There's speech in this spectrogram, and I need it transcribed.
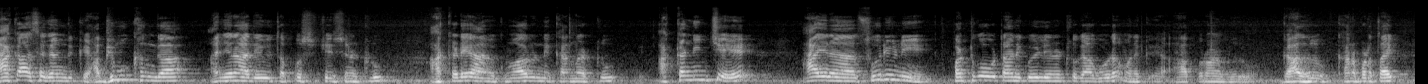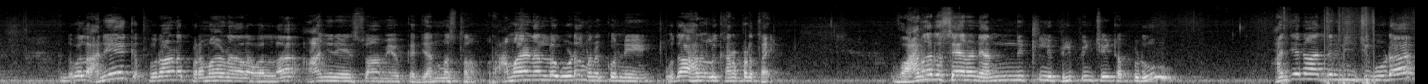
ఆకాశగంగకి అభిముఖంగా అంజనాదేవి తపస్సు చేసినట్లు అక్కడే ఆమె కుమారుణ్ణి కన్నట్లు అక్కడి నుంచే ఆయన సూర్యుని పట్టుకోవటానికి వెళ్ళినట్లుగా కూడా మనకి ఆ పురాణములు గాథలు కనపడతాయి. అందువల్ల అనేక పురాణ ప్రమాణాల వల్ల ఆంజనేయ స్వామి యొక్క జన్మస్థలం రామాయణంలో కూడా మనకు కొన్ని ఉదాహరణలు కనపడతాయి. వానరసేనని అన్నిటిని పిలిపించేటప్పుడు అంజనాద్రి నుంచి కూడా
